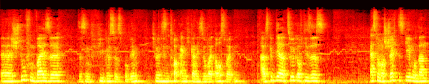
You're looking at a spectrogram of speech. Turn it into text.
äh, stufenweise, das ist ein viel größeres Problem. Ich will diesen Talk eigentlich gar nicht so weit ausweiten. Aber es gibt ja zurück auf dieses erstmal was Schlechtes geben und dann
